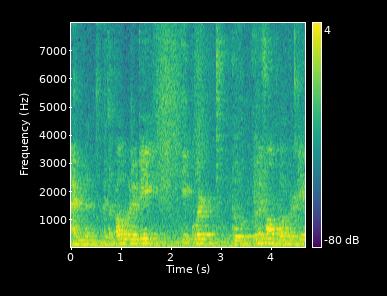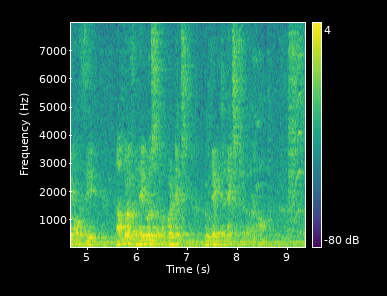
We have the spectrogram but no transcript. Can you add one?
and with a probability equal to uniform probability of the number of neighbors of a vertex, you take the next uh, hop. So,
